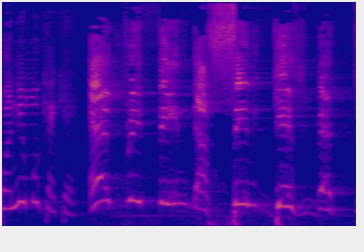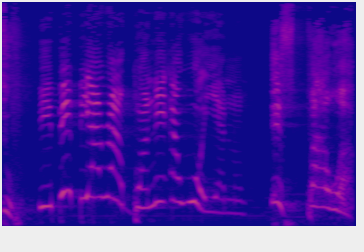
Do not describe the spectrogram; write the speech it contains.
bɔne mu kɛkɛ Everything that sin gave birth to, biribi biara a bɔne ɛwoeɛ no this power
